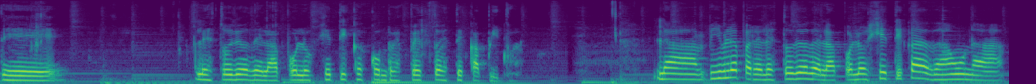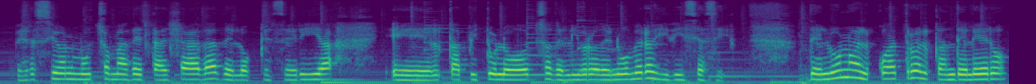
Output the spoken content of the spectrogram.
de el estudio de la apologética con respecto a este capítulo. La Biblia para el estudio de la apologética da una versión mucho más detallada de lo que sería el capítulo 8 del libro de números y dice así. Del 1 al 4 el candelero,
